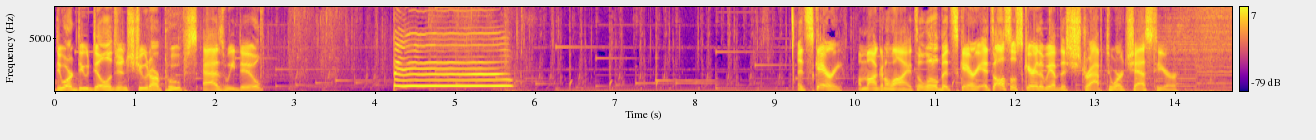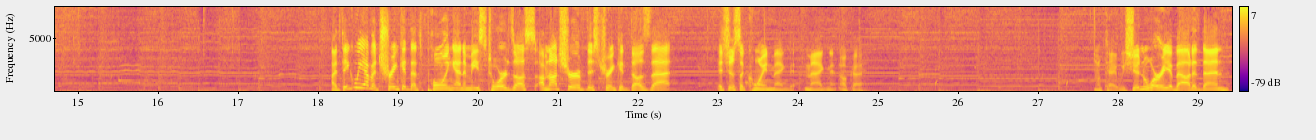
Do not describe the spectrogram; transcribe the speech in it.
Do our due diligence, shoot our poops as we do. It's scary. I'm not gonna lie. It's a little bit scary. It's also scary that we have this strap to our chest here. I think we have a trinket that's pulling enemies towards us. I'm not sure if this trinket does that. It's just a coin magnet. Magnet. Okay. Okay, we shouldn't worry about it then.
